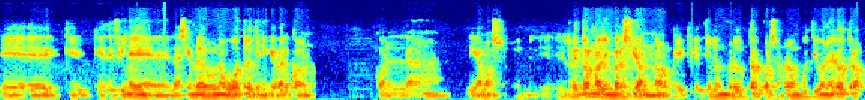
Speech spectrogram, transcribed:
eh, que, define la siembra de uno u otro tiene que ver con, con la, digamos, el retorno a la inversión ¿no? que, tiene un productor por sembrar un cultivo en el otro.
